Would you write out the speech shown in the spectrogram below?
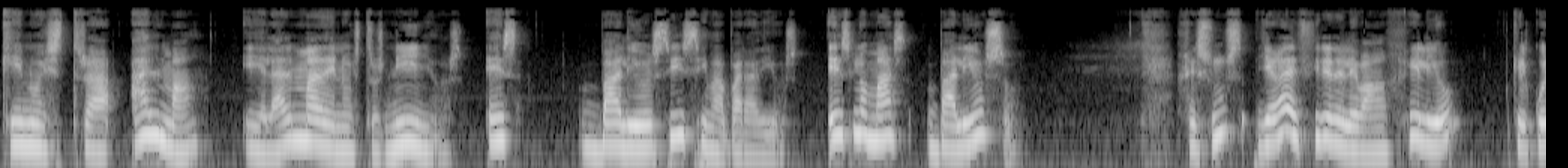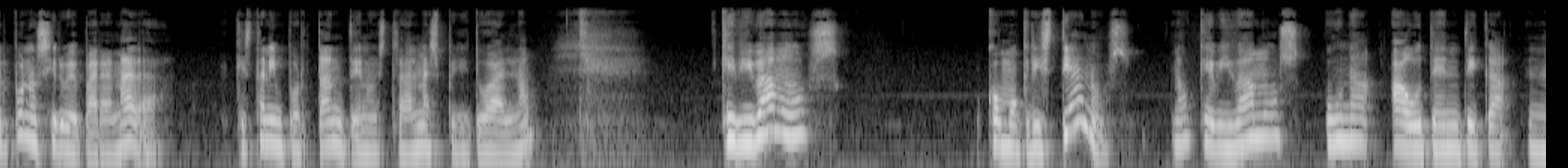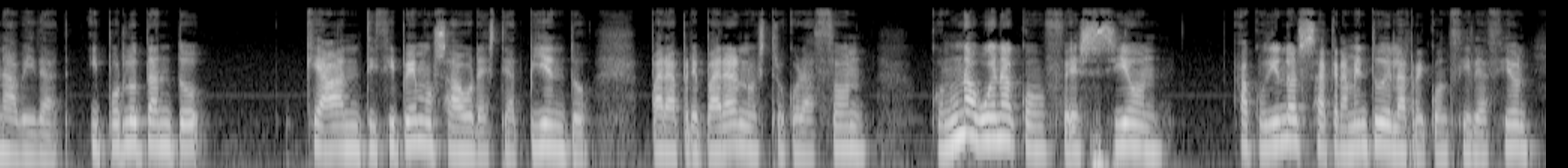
Que nuestra alma y el alma de nuestros niños es valiosísima para Dios, es lo más valioso. Jesús llega a decir en el Evangelio que el cuerpo no sirve para nada, que es tan importante nuestra alma espiritual, ¿no? Que vivamos como cristianos, ¿no? Que vivamos una auténtica Navidad y por lo tanto que anticipemos ahora este adviento para preparar nuestro corazón con una buena confesión, acudiendo al sacramento de la reconciliación,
